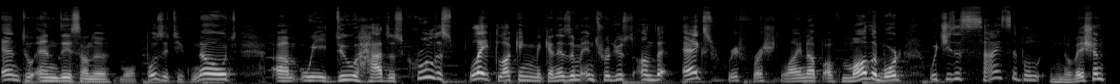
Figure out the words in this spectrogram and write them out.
and to end this on a more positive note, um, we do have the screwless plate locking mechanism introduced on the X refresh lineup of motherboard, which is a sizable innovation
